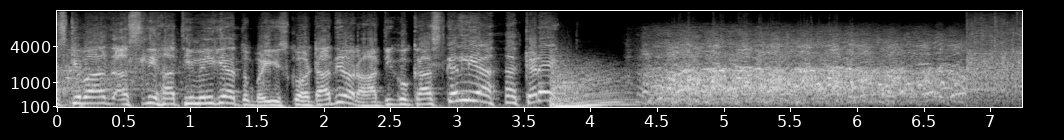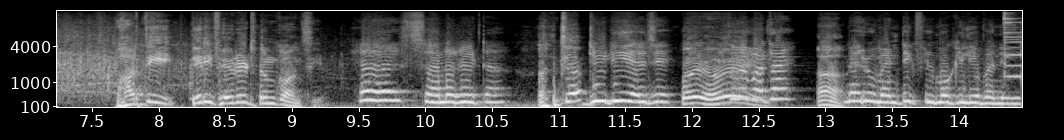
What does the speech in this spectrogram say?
उसके बाद असली हाथी मिल गया तो भाई इसको हटा दिया और हाथी को कास्ट कर लिया। करेक्ट भारती तेरी फेवरेट फ़िल्म कौन सी है है सोनोरिटा। अच्छा? डीडीएलजे ओए, ओए। तुम्हें पता है हाँ। मैं रोमांटिक फ़िल्मों के लिए बनी हूँ।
